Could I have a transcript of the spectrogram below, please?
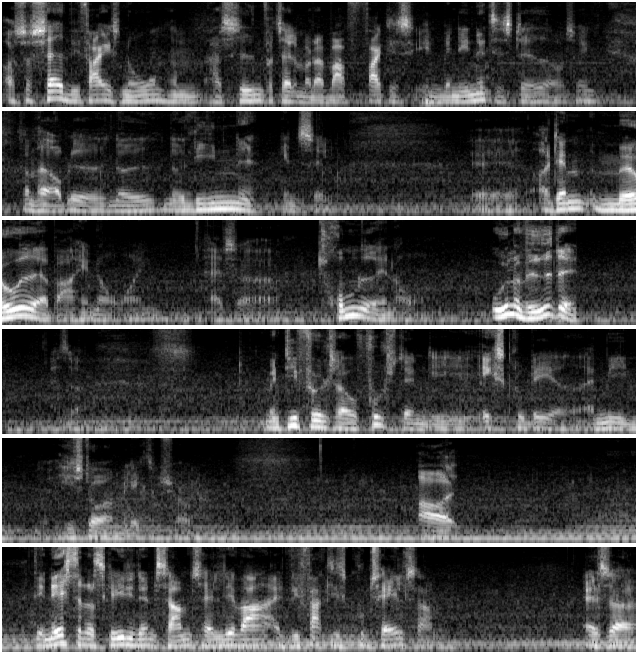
Og så sad vi faktisk nogen, hun har siden fortalt mig, der var faktisk en veninde til stede også, ikke? som havde oplevet noget, noget lignende end selv. Øh, og dem møvede jeg bare henover, ikke? altså trumlede henover, uden at vide det. Altså, men de følte sig jo fuldstændig ekskluderet af min historie om elektroshock. Og det næste, der skete i den samtale, det var, at vi faktisk kunne tale sammen. Altså,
